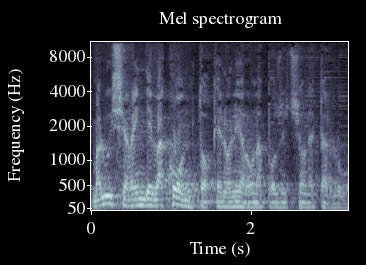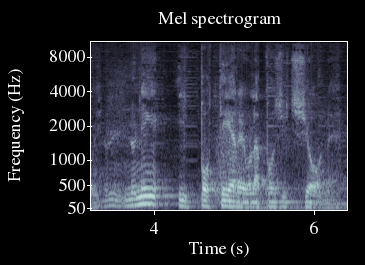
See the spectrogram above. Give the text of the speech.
ma lui si rendeva conto che non era una posizione per lui. Non è il potere o la posizione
